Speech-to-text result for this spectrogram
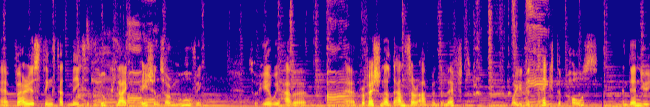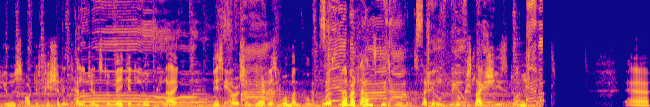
uh, various things that makes it look like patients are moving. So here we have a, a professional dancer up in the left, where you detect the pose, and then you use artificial intelligence to make it look like this person here, this woman who, who has never danced these movements, like it looks like she's doing that. Uh,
